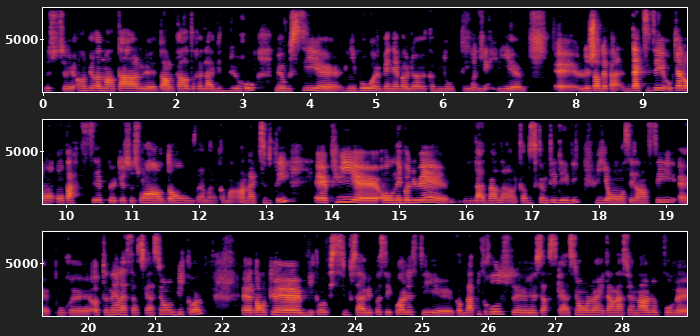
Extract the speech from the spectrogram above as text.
plus euh, environnementales euh, dans le cadre de la vie de bureau, mais aussi euh, niveau euh, bénévolat, communauté, Ok. puis euh, euh, le genre d'activités auxquelles on, on participe, euh, que ce soit en don ou vraiment comme en, en activité. Euh, puis, euh, on évoluait euh, là-dedans dans le cadre du comité d'aider, puis on s'est lancé euh, pour euh, obtenir la certification B Corp. Euh, donc, euh, B Corp, si vous ne savez pas c'est quoi, c'est euh, comme la plus grosse euh, certification là, internationale là, pour euh,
